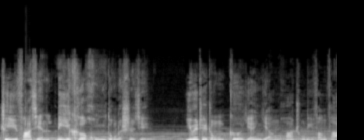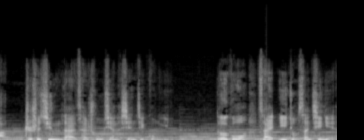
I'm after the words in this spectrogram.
这一发现立刻轰动了世界，因为这种铬盐氧化处理方法。只是近代才出现的先进工艺，德国在一九三七年，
